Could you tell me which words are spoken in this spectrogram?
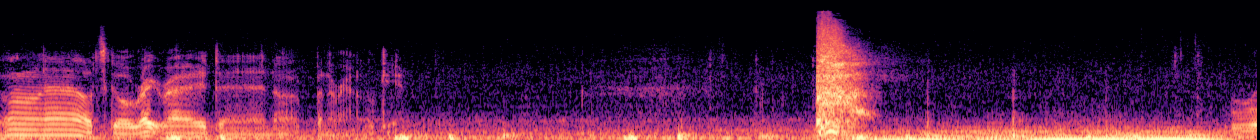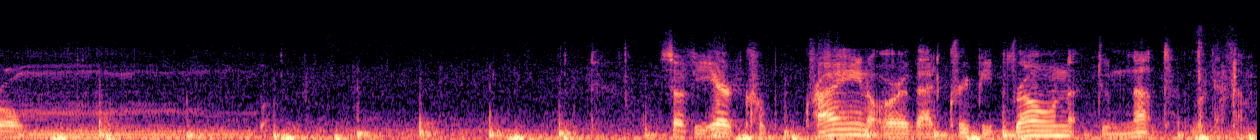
Uh, let's go right, right, and up and around. Okay. So if you hear cr crying or that creepy drone, do not look at them.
